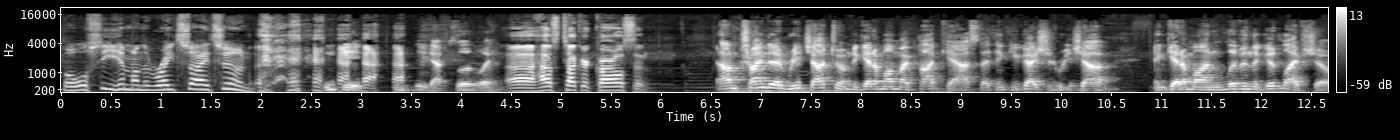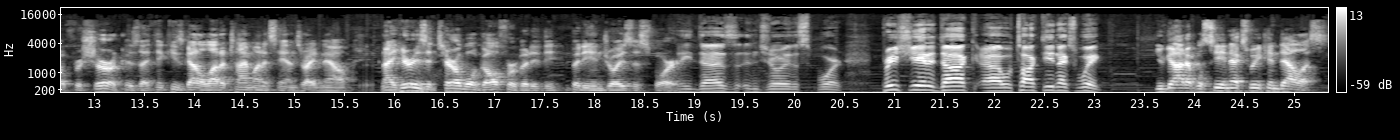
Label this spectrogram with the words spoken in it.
Well, we'll see him on the right side soon. Indeed, indeed, absolutely. Uh, how's Tucker Carlson? I'm trying to reach out to him to get him on my podcast. I think you guys should reach out and get him on Living the Good Life show for sure because I think he's got a lot of time on his hands right now. And I hear he's a terrible golfer, but he, but he enjoys the sport. He does enjoy the sport. Appreciate it, Doc. Uh, we'll talk to you next week. You got it. We'll see you next week in Dallas.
